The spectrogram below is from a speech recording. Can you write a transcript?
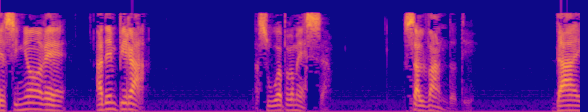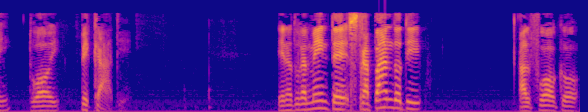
il Signore adempirà la sua promessa, salvandoti dai tuoi peccati e naturalmente strappandoti al fuoco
